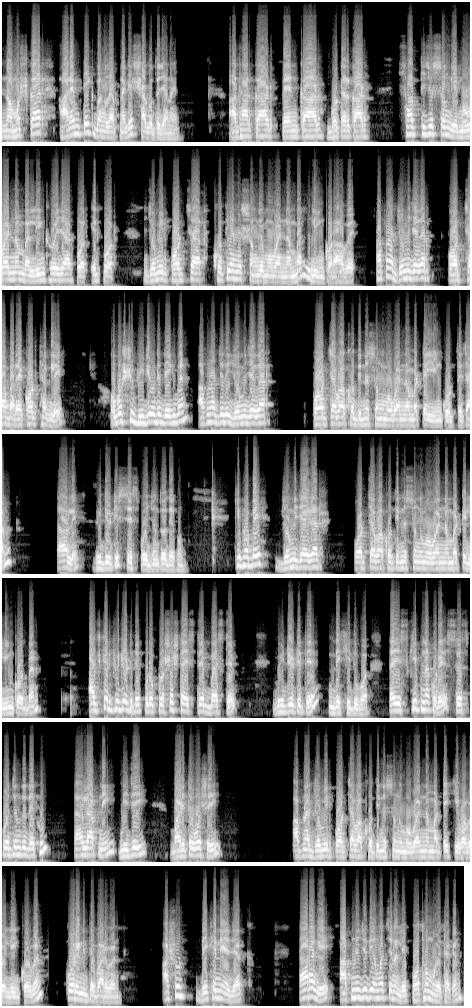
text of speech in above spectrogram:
নমস্কার আর M take Bangla আপনাকে স্বাগত জানাই। Aadhaar card, PAN card, voter card সব কিছুর সঙ্গে মোবাইল নাম্বার লিংক হয়ে যাওয়ার পর এরপর জমির পর্চার খতিয়ানের সঙ্গে মোবাইল নাম্বার লিংক করা হবে। আপনার জমি জায়গার পর্চা বা রেকর্ড থাকলে অবশ্যই ভিডিওটি দেখবেন। আপনার যদি জমি জায়গার পর্চা বা খতিয়ানের সঙ্গে মোবাইল নাম্বারটি লিংক করতে চান, তাহলে ভিডিওটি শেষ পর্যন্ত দেখুন। কীভাবে জমি জায়গার পর্চা বা খতিয়ানের সঙ্গে মোবাইল নাম্বারটি লিংক করবেন? আজকের ভিডিওটিতে পুরো প্রসেসটা স্টেপ বাই স্টেপ ভিডিওটিতে দেখিয়ে দেবো। তাই স্কিপ না করে শেষ পর্যন্ত দেখুন। তাহলে আপনি নিজেই বাড়িতে বসেই আপনার জমির পর্চা বা খতিয়ানের সঙ্গে মোবাইল নাম্বারটি কীভাবে লিংক করবেন, করে নিতে পারবেন। আসুন, দেখে নিয়ে যাক। তার আগে আপনি যদি আমার চ্যানেলে প্রথম হয়ে থাকেন,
